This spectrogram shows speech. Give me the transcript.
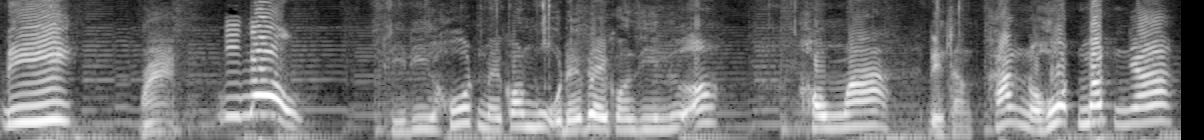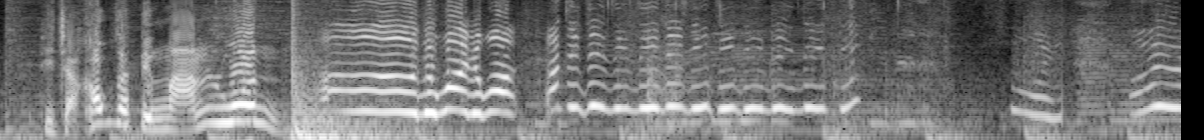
Đi. Đi đâu? Thì đi hốt mấy con mụ đấy về còn gì nữa? Không à Để thằng khác nó hốt mất nhá Thì chả khóc ra tiếng mán luôn. Ừ đúng rồi đúng rồi. À, đi, đi, đi, đi, đi, đi, đi, đi, đi, đi. Ôi, ôi,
